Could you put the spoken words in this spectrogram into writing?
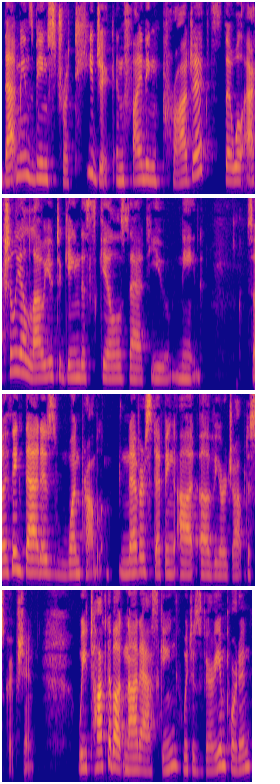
That means being strategic and finding projects that will actually allow you to gain the skills that you need. So I think that is one problem, never stepping out of your job description. We talked about not asking, which is very important.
